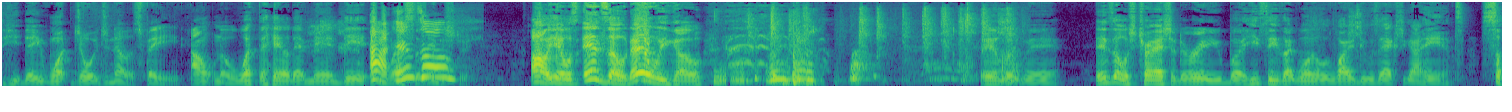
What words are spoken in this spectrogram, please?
he, they want Joey Janela's fade. I don't know what the hell that man did in ah, the wrestling Enzo? industry. Oh yeah, it was Enzo. There we go. hey, look, man. Enzo was trash the ring, but he seems like one of those white dudes that actually got hands. So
